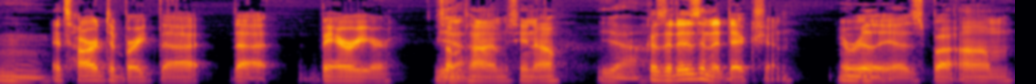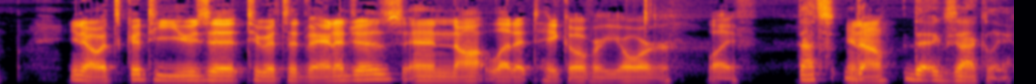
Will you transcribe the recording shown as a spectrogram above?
Mm, it's hard to break that that barrier Yeah. sometimes. You know. yeah because it is an addiction. It Mhm. really is. But um, you know, it's good to use it to its advantages and not let it take over your life. that's You th- know, th- exactly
